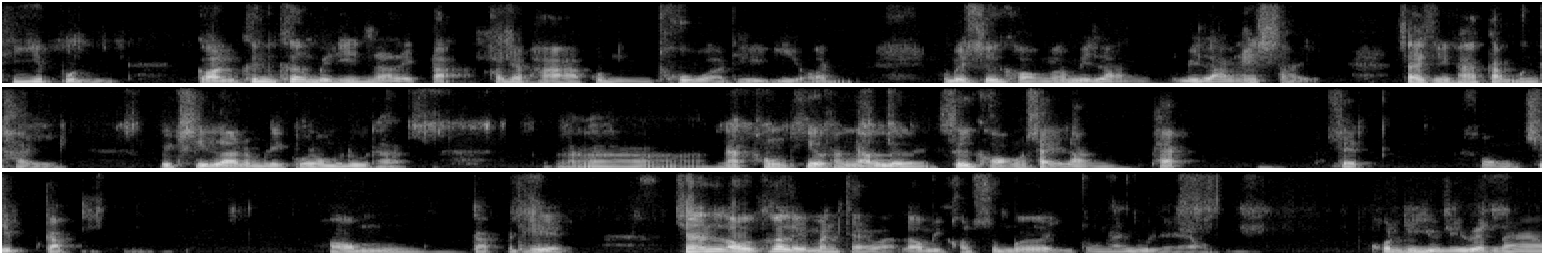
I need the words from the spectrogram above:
ที่ญี่ปุ่น ก่อนขึ้นเครื่องบินที่นาริตะเขาจะพาคุณทัวร์ที่อีออน คุณไปซื้อของแล้วมีลังมีลังให้ใส่ ใส่สินค้ากลับเมืองไทยบิ๊กซีราชดำริคุณลองมาดูเถอะนักท่องเที่ยวทั้งนั้นเลย ซื้อของใส่ลังแพ็คเสร็จส่ง ship กลับพร้อมกลับประเทศ ฉะนั้นเราก็เลยมั่นใจว่าเรามี consumer อยู่ตรงนั้นอยู่แล้ว คนที่อยู่ในเวียดนาม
